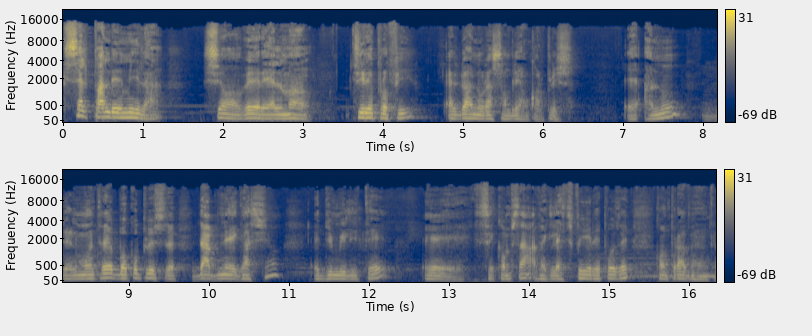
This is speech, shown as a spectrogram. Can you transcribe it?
cette pandémie-là, si on veut réellement tirer profit, elle doit nous rassembler encore plus. Et à nous de nous montrer beaucoup plus d'abnégation et d'humilité. Et c'est comme ça, avec l'esprit reposé, qu'on pourra vaincre.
